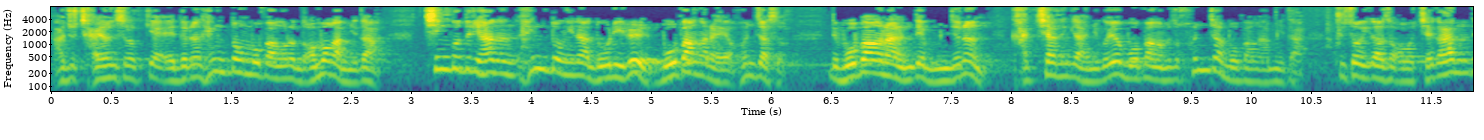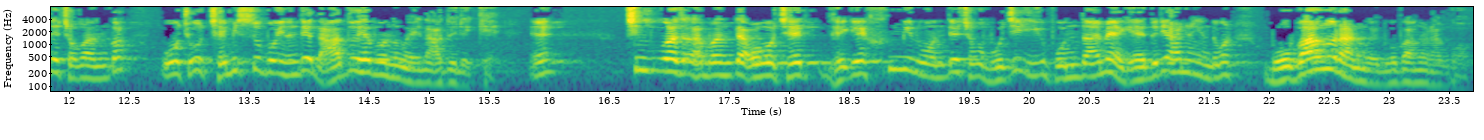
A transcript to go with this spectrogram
아주 자연스럽게 애들은 행동 모방으로 넘어갑니다. 친구들이 하는 행동이나 놀이를 모방을 해요, 혼자서. 근데 모방을 하는데 문제는 같이 하는 게 아니고요. 모방하면서 혼자 모방합니다. 구석에 가서 어, 제가 하는데 저거 하는 거? 오, 저거 재밌어 보이는데 나도 해보는 거예요. 나도 이렇게. 예? 친구가 해보는데 어, 쟤 되게 흥미로운데 저거 뭐지? 이거 본 다음에 애들이 하는 행동을 모방을 하는 거예요. 모방을 하고.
